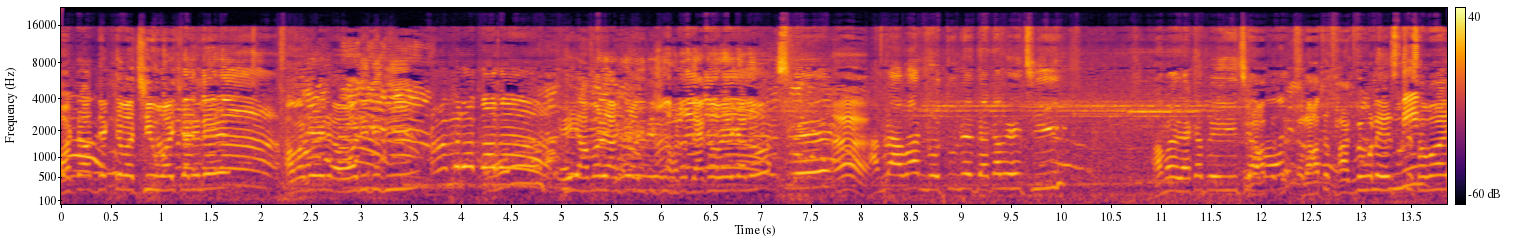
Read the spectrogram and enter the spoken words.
হঠাৎ দেখতে পাচ্ছি ওয়াই চ্যানেলে আমাদের অদিতি দি। আমরা কারা? এই আমার একজন হঠাৎ দেখা হয়ে গেল। হ্যাঁ। আমরা আবার নতুনে দেখা পেয়েছি। আমরা দেখা পেয়ে গেছি রাতে- রাতে থাকবে বলে এসছে সবাই।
